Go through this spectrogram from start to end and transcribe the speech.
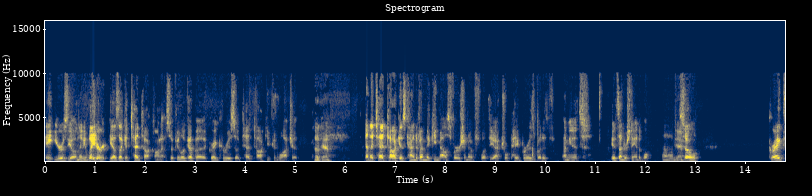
eight years ago. And then he, later, he has like a TED talk on it. So if you look up a Greg Caruso TED talk, you can watch it. Okay. And the TED talk is kind of a Mickey Mouse version of what the actual paper is, but it's, I mean, it's, it's understandable. Um, Okay. So Greg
